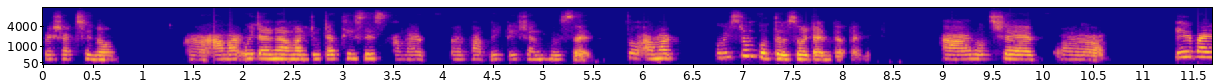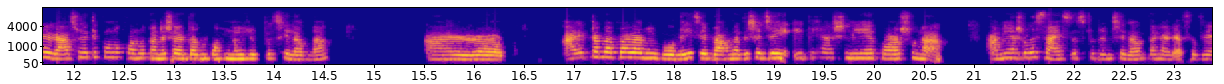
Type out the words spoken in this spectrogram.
প্রেশার ছিল। আমার, ওই টাইমে আমার দুটা থিসিস আমার পাবলিকেশন হয়েছে। তো আমার পরিশ্রম করতে হয়েছে ওই টাইমটাতে আর হচ্ছে এর বাইরে রাজনৈতিক কোনো কর্মকাণ্ডের সাথে তো আমি কখনোই যুক্ত ছিলাম না। আর আরেকটা ব্যাপার আমি বলি যে বাংলাদেশের যে ইতিহাস নিয়ে পড়াশোনা, আমি আসলে সায়েন্সের স্টুডেন্ট ছিলাম, দেখা গেছে যে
